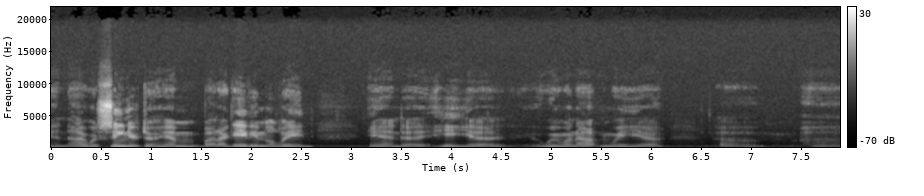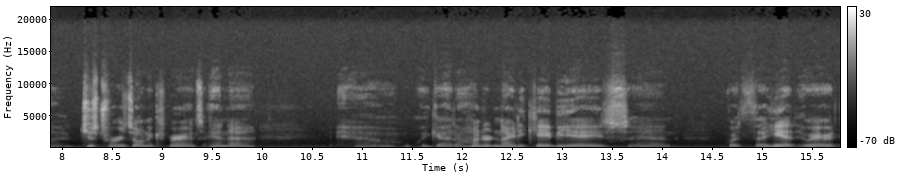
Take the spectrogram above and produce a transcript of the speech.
and I was senior to him, but I gave him the lead, and uh, he, uh, we went out and we, uh, uh, uh, just for his own experience, and we got 190 kBAs, and with uh, he had we had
